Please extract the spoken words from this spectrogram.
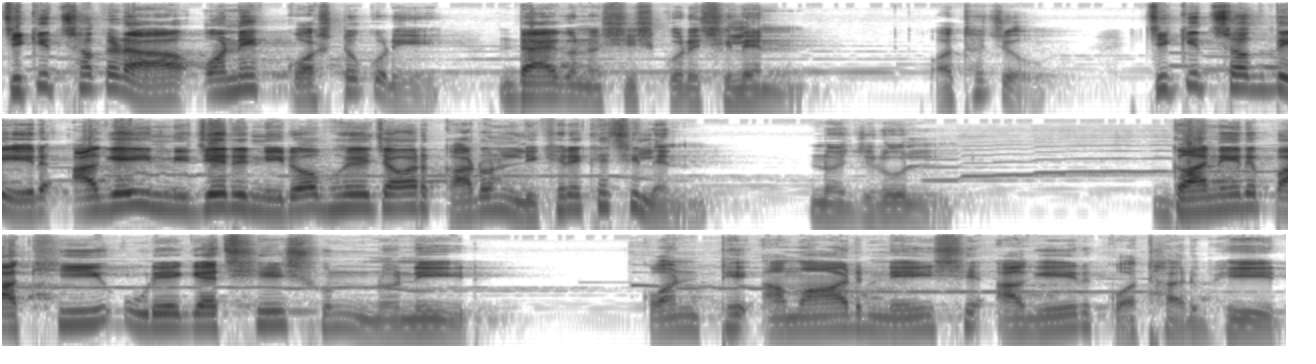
চিকিৎসকরা অনেক কষ্ট করে ডায়াগনোসিস করেছিলেন। অথচ চিকিৎসকদের আগেই নিজের নীরব হয়ে যাওয়ার কারণ লিখে রেখেছিলেন নজরুল। গানের পাখি উড়ে গেছে শূন্য নীর। কণ্ঠে আমার নেই সে আগের কথার ভিড়।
